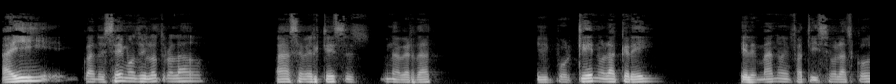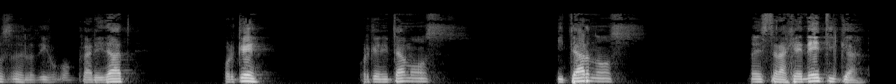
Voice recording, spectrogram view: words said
Ahí, cuando estemos del otro lado, van a saber que eso es una verdad. ¿Y por qué no la creí? El hermano enfatizó las cosas, lo dijo con claridad. ¿Por qué? Porque necesitamos quitarnos nuestra genética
